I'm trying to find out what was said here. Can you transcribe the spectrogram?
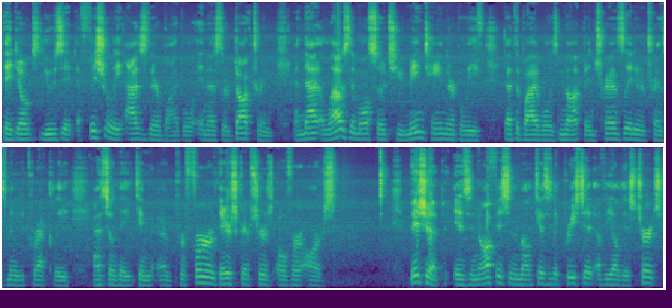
they don't use it officially as their Bible and as their doctrine. And that allows them also to maintain their belief that the Bible has not been translated or transmitted correctly, and so they can uh, prefer their scriptures over ours. Bishop is an office in the Melchizedek priesthood of the LDS Church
